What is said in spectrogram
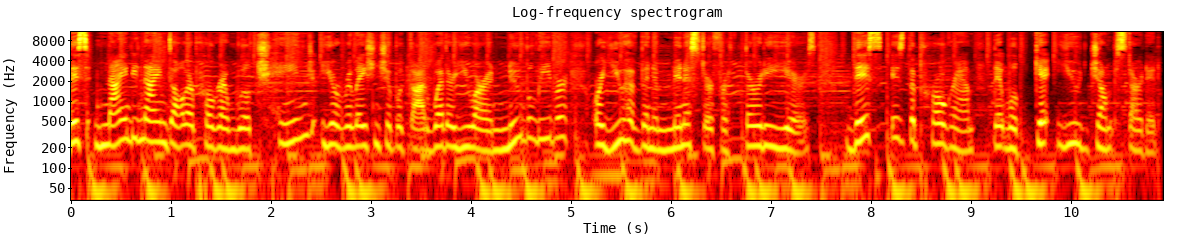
This $99 program will change your relationship with God, whether you are a new believer or you have been a minister for 30 years. This is the program that will get you jump started,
